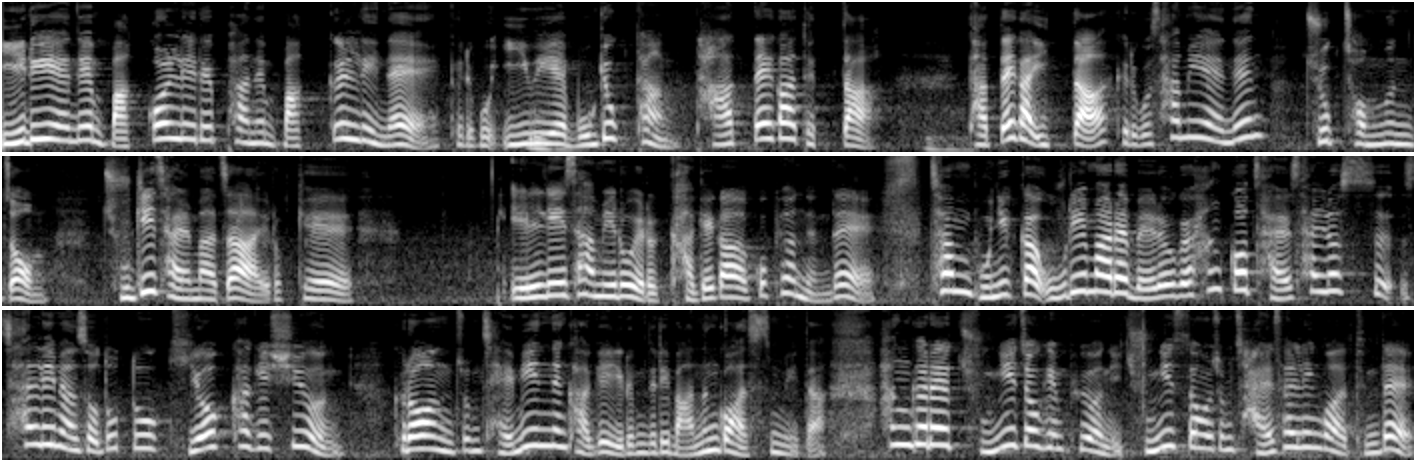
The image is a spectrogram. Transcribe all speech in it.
1위에는 막걸리를 파는 막끌리네, 그리고 2위에 목욕탕, 다 때가 됐다, 다 때가 있다, 그리고 3위에는 죽 전문점, 죽이 잘 맞아, 이렇게 1, 2, 3위로 이렇게 가게가 꼽혔는데 참 보니까 우리말의 매력을 한껏 잘 살렸, 살리면서도 또 기억하기 쉬운 그런 좀 재미있는 가게 이름들이 많은 것 같습니다. 한글의 중의적인 표현 이 중의성을 좀 잘 살린 것 같은데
